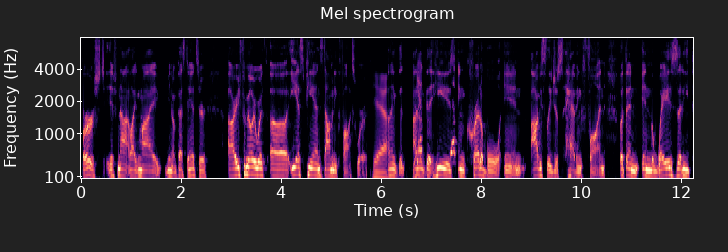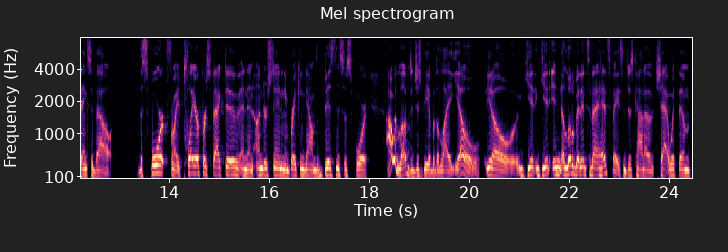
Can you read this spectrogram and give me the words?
first, if not like my you know best answer. Are you familiar with uh, ESPN's Dominique Foxworth? Yeah, I think that I think that he is yep. incredible in obviously just having fun, but then in the ways that he thinks about the sport from a player perspective and then understanding and breaking down the business of sport I would love to just be able to like, yo, you know, get get in a little bit into that headspace and just kind of chat with them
